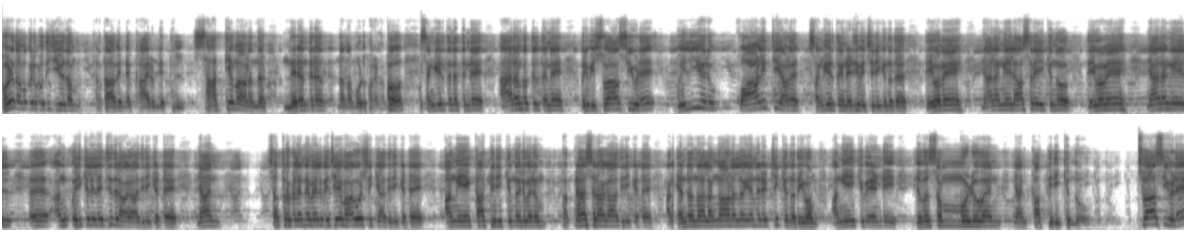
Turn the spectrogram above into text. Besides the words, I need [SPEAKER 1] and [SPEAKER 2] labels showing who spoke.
[SPEAKER 1] അപ്പോഴും നമുക്കൊരു പുതുജീവിതം കർത്താവിന്റെ കാരുണ്യത്തിൽ സാധ്യമാണെന്ന് നിരന്തരം നമ്മോട് പറയണം. അപ്പോ സങ്കീർത്തനത്തിന്റെ ആരംഭത്തിൽ തന്നെ ഒരു വിശ്വാസിയുടെ വലിയൊരു ക്വാളിറ്റിയാണ് സങ്കീർത്തകൻ എഴുതി വെച്ചിരിക്കുന്നത്. ദൈവമേ ഞാൻ അങ്ങയിൽ ആശ്രയിക്കുന്നു. ദൈവമേ ഞാൻ അങ്ങയിൽ ഒരിക്കലും ലജ്ജിതരാകാതിരിക്കട്ടെ. ഞാൻ ശത്രുക്കൾ എന്റെ മേൽ വിജയം ആഘോഷിക്കാതിരിക്കട്ടെ. അങ്ങയെ കാത്തിരിക്കുന്ന ഒരുവനും ഭഗ്നാശരാകാതിരിക്കട്ടെ. എന്തെന്നാൽ അങ്ങാണല്ലോ എന്നെ രക്ഷിക്കുന്ന ദൈവം. അങ്ങേക്ക് വേണ്ടി ദിവസം മുഴുവൻ ഞാൻ കാത്തിരിക്കുന്നു. വിശ്വാസിയുടെ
